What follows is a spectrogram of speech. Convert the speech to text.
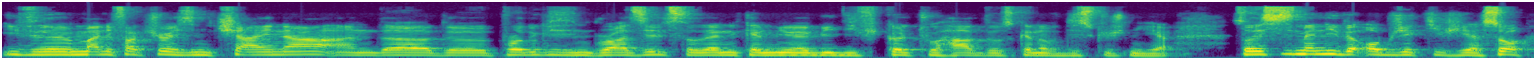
if the manufacturer is in China and uh, the product is in Brazil, so then it can be maybe difficult to have those kind of discussion here. So this is mainly the objective here. So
